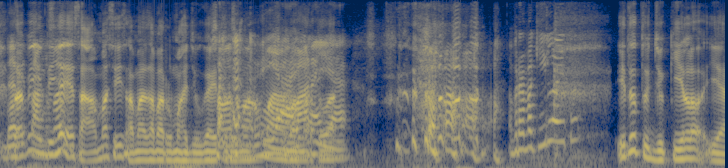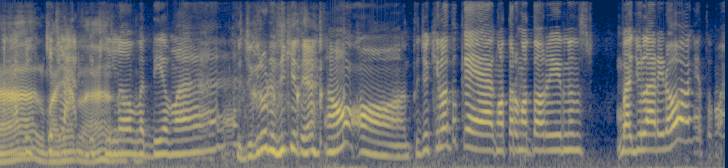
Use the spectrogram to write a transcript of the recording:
Dari Tapi Tangsel- intinya ya sama sih, sama-sama rumah juga itu. Sama-sama rumah, Iya, rumah lari. mertua. iya. Berapa kilo itu? Itu 7 kilo ya, Dikit lumayan lah. 7 kilo buat dia mah. 7 kilo udah dikit ya. Oh, oh, 7 kilo tuh kayak ngotor-ngotorin baju lari doang itu mah.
